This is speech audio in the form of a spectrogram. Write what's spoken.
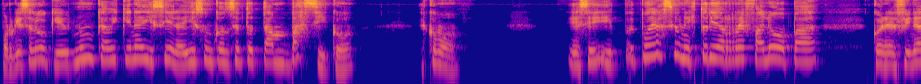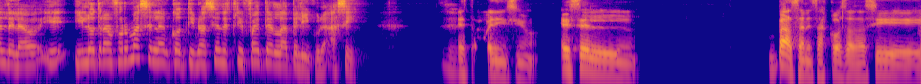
porque es algo que nunca vi que nadie hiciera y es un concepto tan básico. Es como... Y, puede hacer una historia re falopa, con el final de la. Y, lo transformás en la continuación de Street Fighter, la película, así. Está buenísimo. Es el. Pasan esas cosas así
